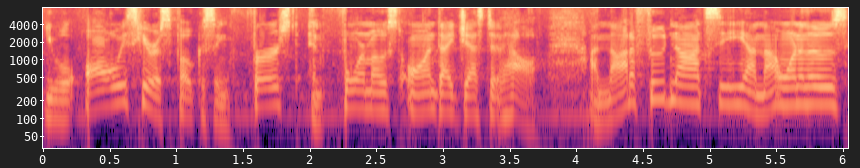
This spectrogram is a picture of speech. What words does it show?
you will always hear us focusing first and foremost on digestive health. I'm not a food Nazi. I'm not one of those,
